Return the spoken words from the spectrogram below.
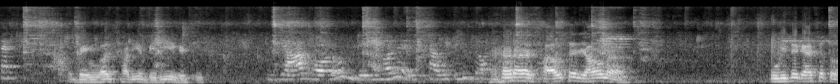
হ্যাঁ। বেঙ্গল ছাড়িয়ে বেরিয়ে গেছি। হ্যাঁ সাউথে যাও না। পুরীতে গেছো তো?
